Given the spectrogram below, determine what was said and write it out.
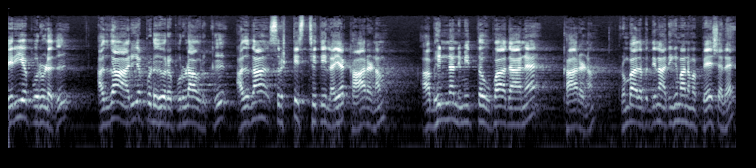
பெரிய பொருள் அது. அதுதான் அறியப்படுகிற பொருளாக இருக்குது அதுதான் சிருஷ்டி ஸ்திதி லய காரணம். அபின்ன நிமித்த உபாதான காரணம். ரொம்ப அதை பற்றிலாம் அதிகமாக நம்ம பேசலை.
